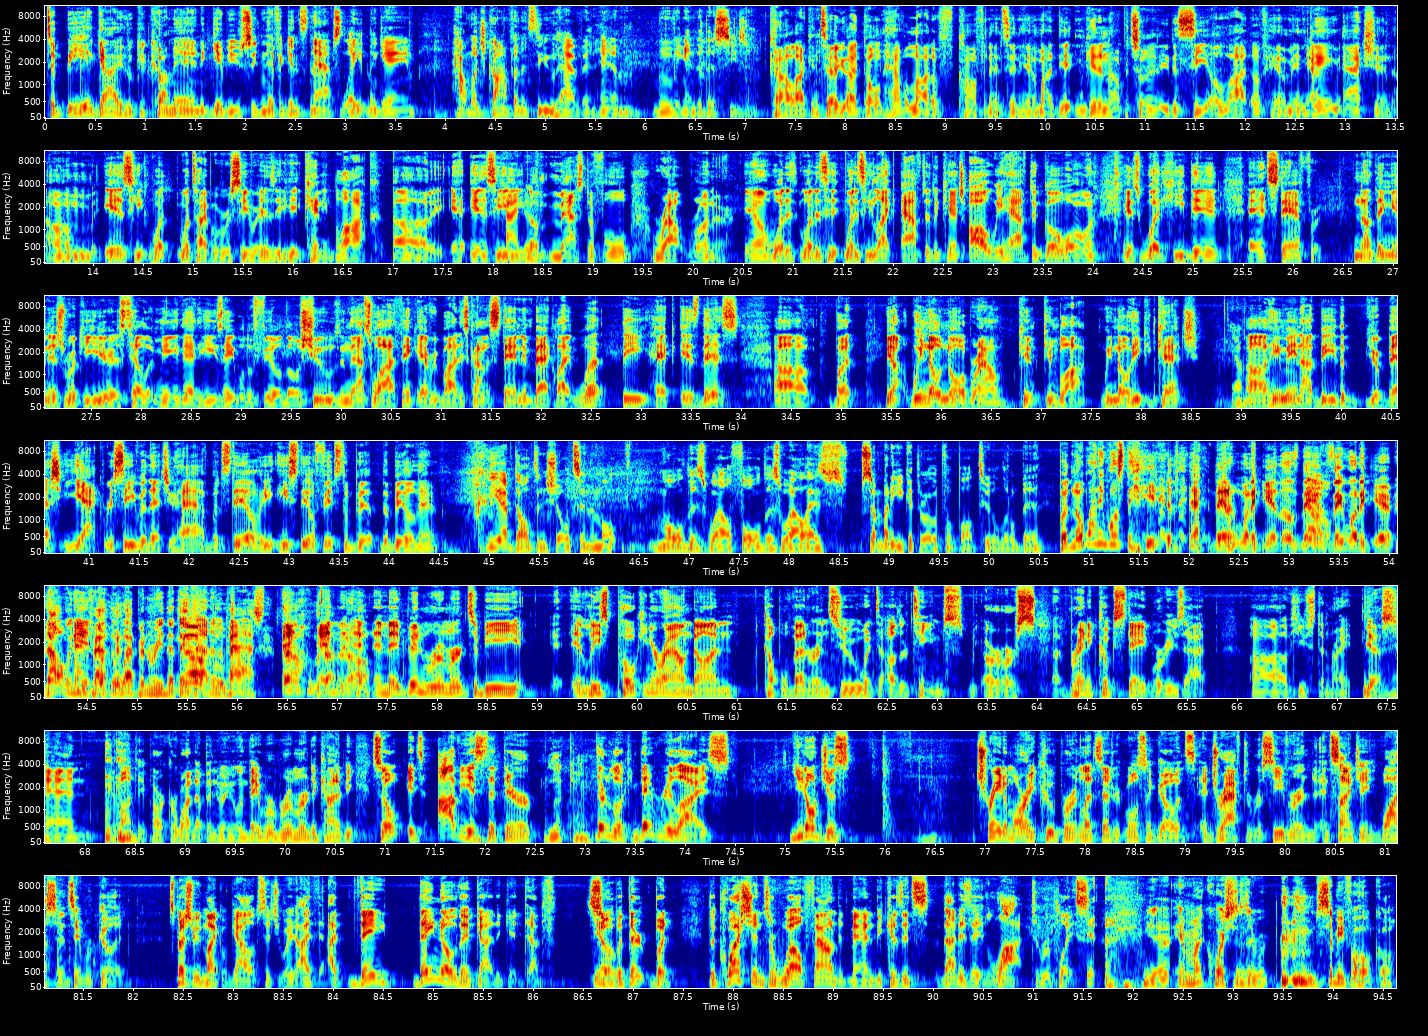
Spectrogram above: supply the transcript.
To be a guy who could come in and give you significant snaps late in the game. How much confidence do you have in him moving into this season? Kyle, I can tell you I don't have a lot of confidence in him. I didn't get an opportunity to see a lot of him in game action. Um, is he what what type of receiver is he? Can he block? Uh, is he Kind of. a masterful route runner? You know what is what is he, what is he like after the catch? All we have to go on is what he did at Stanford. Nothing in his rookie year is telling me that he's able to fill those shoes, and that's why I think everybody's kind of standing back, like, "What the heck is this?" Uh, but yeah, we know Noah Brown can, can block. We know he can catch. Yeah. Uh, he may not be the your best YAC receiver that you have, but still, he, he still fits the bill, the bill there. You have Dalton Schultz in the mold, mold as well, fold as well as somebody you could throw the football to a little bit. But nobody wants to hear that. They don't want to hear those names. No. They want to hear Not when you've had the weaponry that they've No. had in the past. No, and, not and- at all. and- and they've been rumored to be at least poking around on a couple veterans who went to other teams. Or, or uh, Brandin Cook stayed where he was at, uh, Houston, right? Yes. And DeVante Parker wound up in New England. They were rumored to kind of be. So it's obvious that they're Looking. They're looking. They realize you don't just trade Amari Cooper and let Cedric Wilson go and, and draft a receiver and, and sign James Washington and say we're good. Especially with Michael Gallup's situation, I, I, they they know they've got to get depth, you know. But they're but the questions are well founded, man, because it's that is a lot to replace. Yeah, and my questions they were Simi Fehoko.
